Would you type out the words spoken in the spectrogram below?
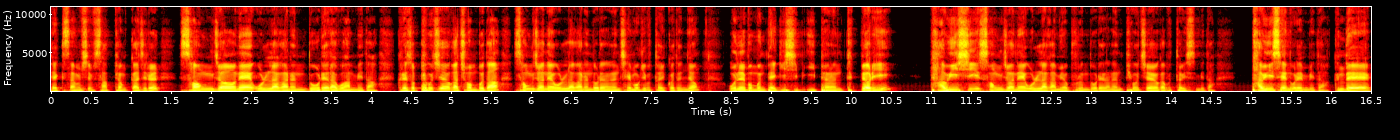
134편까지를 성전에 올라가는 노래라고 합니다. 그래서 표지어가 전부 다 성전에 올라가는 노래라는 제목이 붙어 있거든요. 오늘 본문 122편은 특별히 다윗이 성전에 올라가며 부른 노래라는 표지어가 붙어 있습니다. 다윗의 노래입니다. 근데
